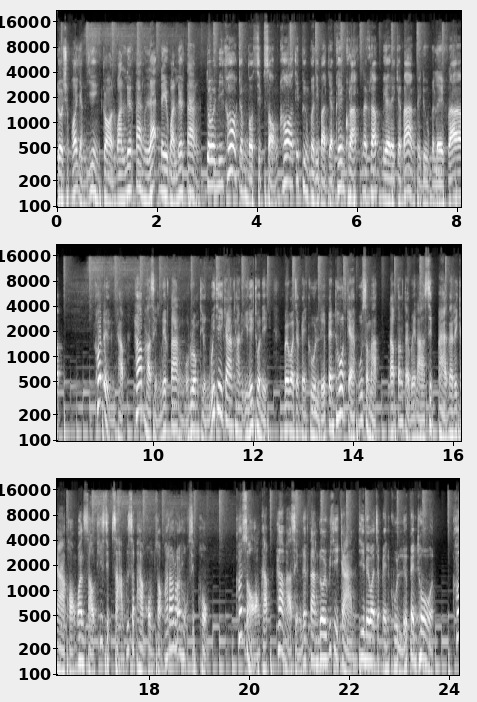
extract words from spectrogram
โดยเฉพาะอย่างยิ่งก่อนวันเลือกตั้ง และในวันเลือกตั้ง โดยมีข้อกำหนด 12 ข้อที่พึงปฏิบัติอย่างเคร่งครัดนะครับ มีอะไรกันบ้างไปดูกันเลยครับข้อ1ครับห้ามหาเสียงเลือกตั้ง รวมถึงวิธีการทางอิเล็กทรอนิกส์ ไม่ว่าจะเป็นคุณหรือเป็นโทษแก่ผู้สมัคร นับตั้งแต่เวลา 18 นาฬิกาของวันเสาร์ที่ 13 พฤษภาคม 2566 ข้อ 2 ครับ ห้ามหาเสียงเลือกตั้งโดยวิธีการที่ไม่ว่าจะเป็นคุณหรือเป็นโทษ ข้อ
